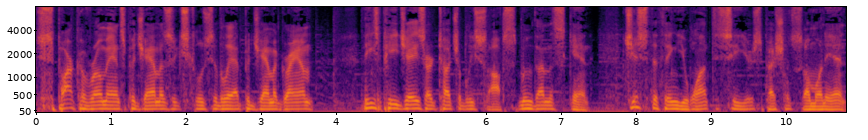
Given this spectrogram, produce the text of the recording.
spark of romance pajamas exclusively at Pajamagram. These PJs are touchably soft, smooth on the skin. Just the thing you want to see your special someone in.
